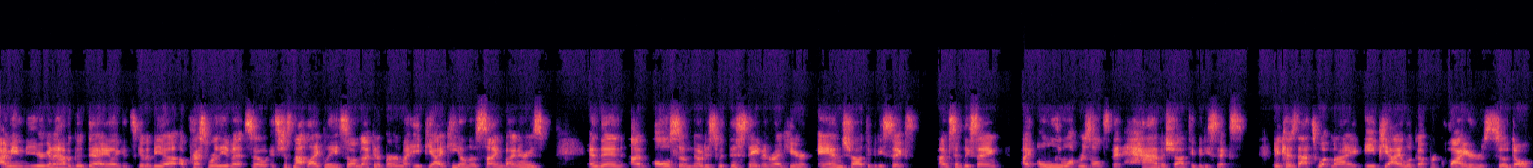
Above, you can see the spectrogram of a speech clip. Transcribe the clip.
I mean, you're going to have a good day. Like it's going to be a, a press worthy event. So it's just not likely. So I'm not going to burn my API key on those signed binaries. And then I'm also, notice with this statement right here and SHA-256, I'm simply saying I only want results that have a SHA-256 because that's what my API lookup requires. So don't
